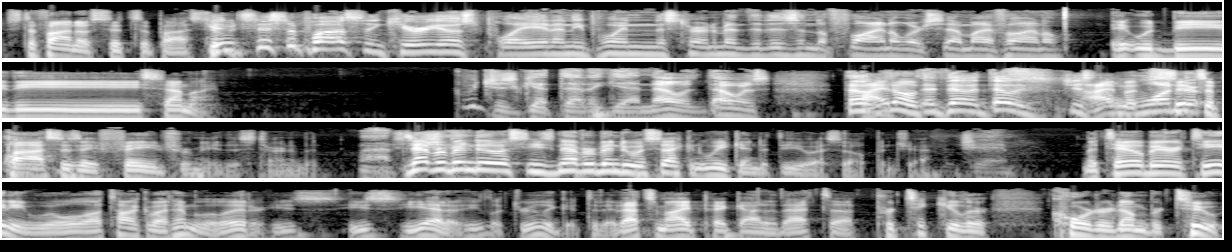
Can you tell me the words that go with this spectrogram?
Stefano Tsitsipas. Who Did would- and Kyrgios play at any point in this tournament that isn't the final or semifinal? It would be the semi. Can we just get that again? That was that was that was I don't. that, that, that was just I'm a wonder. Tsitsipas is a fade for me this tournament. That's He's never been to a, He's never been to a second weekend at the U.S. Open, Jeff. Shame. Matteo Berrettini. We'll I'll talk about him a little later. He's he's he had a, he looked really good today. That's my pick out of that uh, particular quarter number two.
